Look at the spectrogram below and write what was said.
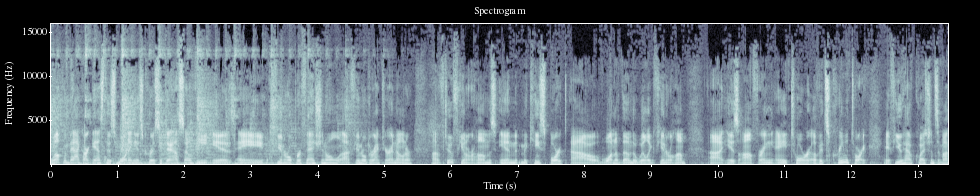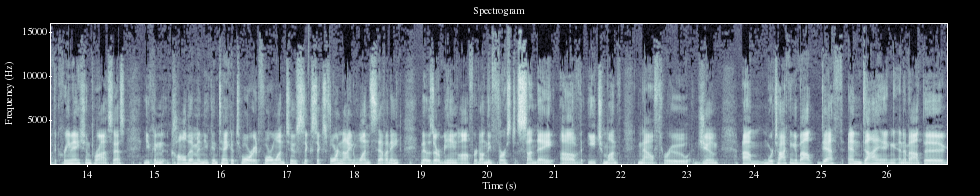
Welcome back. Our guest this morning is Chris Adasso. He is a funeral professional, a funeral director, and owner of two funeral homes in McKeesport. Uh, one of them, the Willig Funeral Home, uh, is offering a tour of its crematory. If you have questions about the cremation process, you can call them and you can take a tour at 412 664 9178. Those are being offered on the first Sunday of each month now through June. Um, we're talking about death and dying and about the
